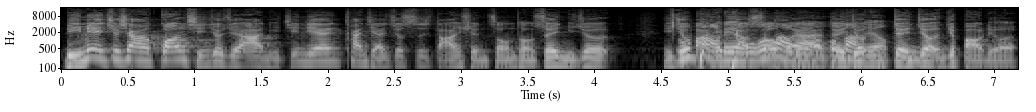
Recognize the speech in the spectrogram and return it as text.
里面就像光晴就觉得啊，你今天看起来就是打算选总统，所以你就你就把你票收回来，对，就对，嗯你就你就保留了。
